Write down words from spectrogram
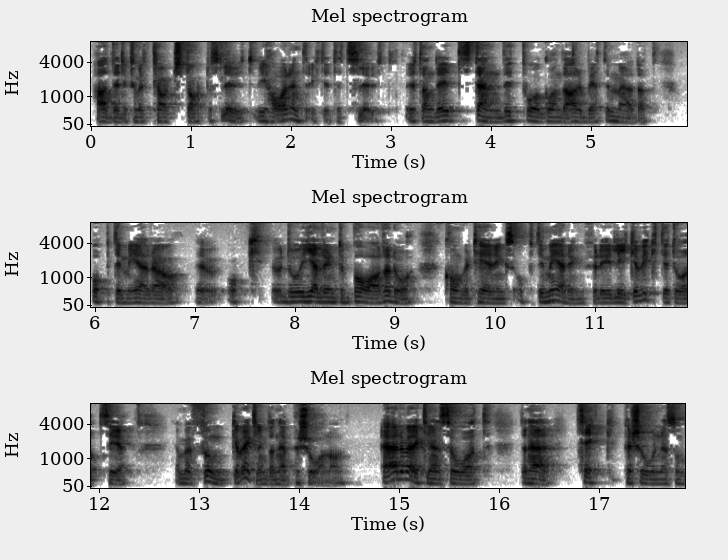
hade liksom ett klart start och slut. Vi har inte riktigt ett slut. Utan det är ett ständigt pågående arbete med att optimera och, eh, och då gäller det inte bara då konverteringsoptimering för det är lika viktigt då att se ja, men funkar verkligen den här personen? Är det verkligen så att den här tech-personen som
